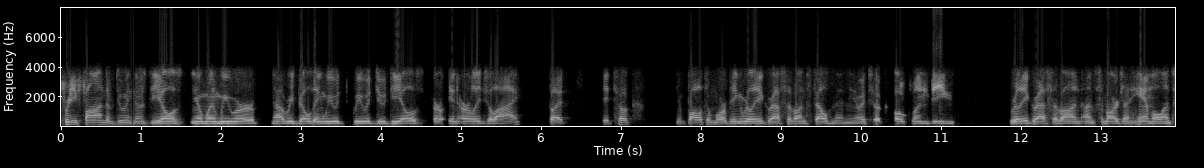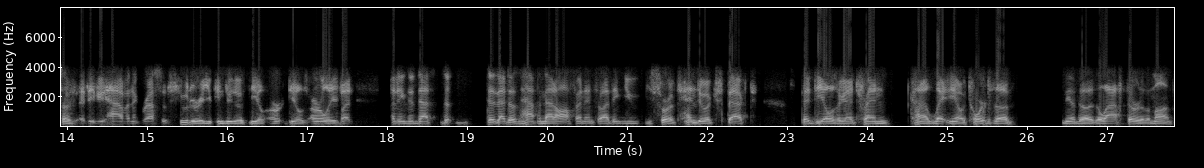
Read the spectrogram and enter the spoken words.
pretty fond of doing those deals. You know, when we were uh, rebuilding, we would we would do deals in early July, but it took you know, Baltimore being really aggressive on Feldman. You know, it took Oakland being really aggressive on on Samardzija Hammel, and so if you have an aggressive shooter, you can do those deal, er, deals early. But I think that that's, that that doesn't happen that often, and so I think you you sort of tend to expect that deals are going to trend kind of late, you know, towards the you know the the last third of the month.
